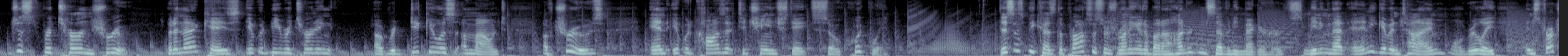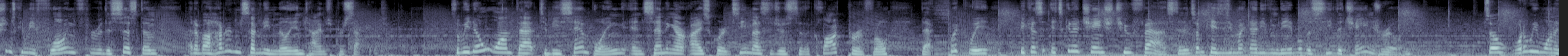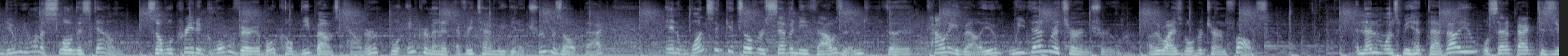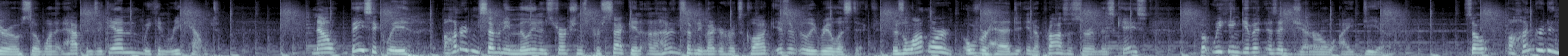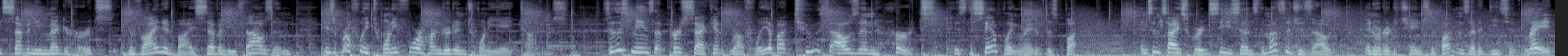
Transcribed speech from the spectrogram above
just return true. But in that case, it would be returning a ridiculous amount of trues, and it would cause it to change states so quickly. This is because the processor is running at about 170 megahertz, meaning that at any given time, well really, instructions can be flowing through the system at about 170 million times per second. So we don't want that to be sampling and sending our I2C messages to the clock peripheral that quickly because it's going to change too fast, and in some cases you might not even be able to see the change really. So what do we want to do? We want to slow this down. So we'll create a global variable called debounce counter. We'll increment it every time we get a true result back. And once it gets over 70,000, the counting value, we then return true. Otherwise, we'll return false. And then once we hit that value, we'll set it back to zero so when it happens again, we can recount. Now, basically, 170 million instructions per second on a 170 megahertz clock isn't really realistic. There's a lot more overhead in a processor in this case, but we can give it as a general idea. So 170 megahertz divided by 70,000 is roughly 2428 times. So this means that per second, roughly, about 2000 hertz is the sampling rate of this button. And since I squared C sends the messages out in order to change the buttons at a decent rate,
